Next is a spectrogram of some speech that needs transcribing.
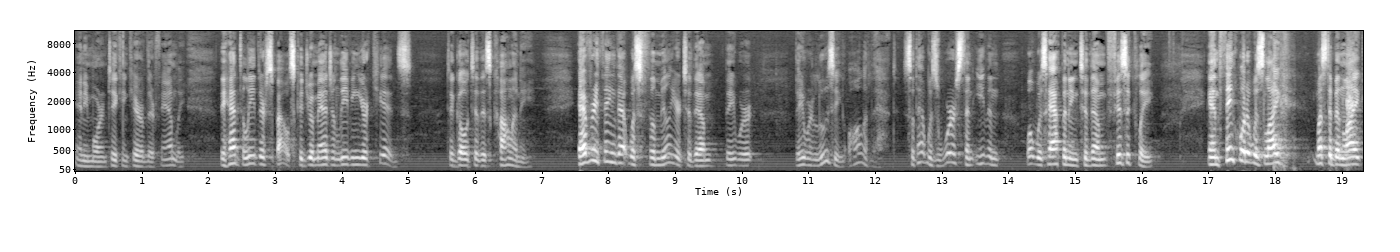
anymore and taking care of their family. They had to leave their spouse. Could you imagine leaving your kids to go to this colony? Everything that was familiar to them, they were, they were losing all of that. So that was worse than even what was happening to them physically. And think what it was like, must have been like,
